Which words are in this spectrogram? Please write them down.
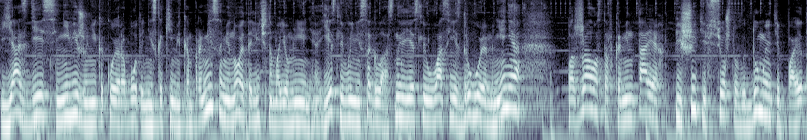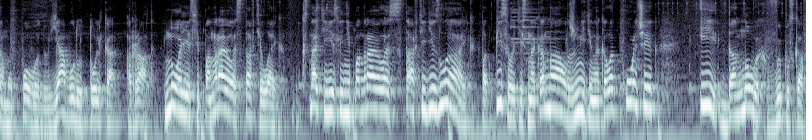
я здесь не вижу никакой работы ни с какими компромиссами, но это лично мое мнение. Если вы не согласны, если у вас есть другое мнение, Пожалуйста, в комментариях пишите все, что вы думаете по этому поводу. Я буду только рад. Ну а если понравилось, ставьте лайк. Кстати, если не понравилось, ставьте дизлайк. Подписывайтесь на канал, жмите на колокольчик. И до новых выпусков.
